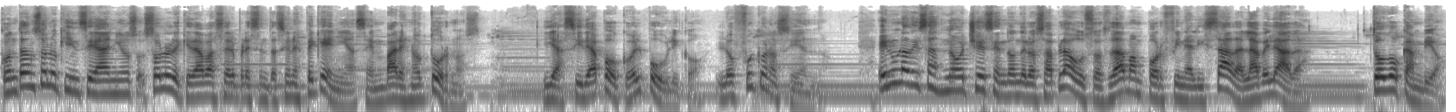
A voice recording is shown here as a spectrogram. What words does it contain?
Con tan solo 15 años solo le quedaba hacer presentaciones pequeñas en bares nocturnos y así de a poco el público lo fue conociendo. En una de esas noches en donde los aplausos daban por finalizada la velada, todo cambió.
